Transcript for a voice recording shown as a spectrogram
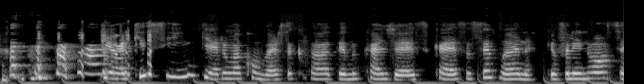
Pior que sim, que era uma conversa que eu tava tendo com a Jéssica essa semana. Que eu falei, nossa,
